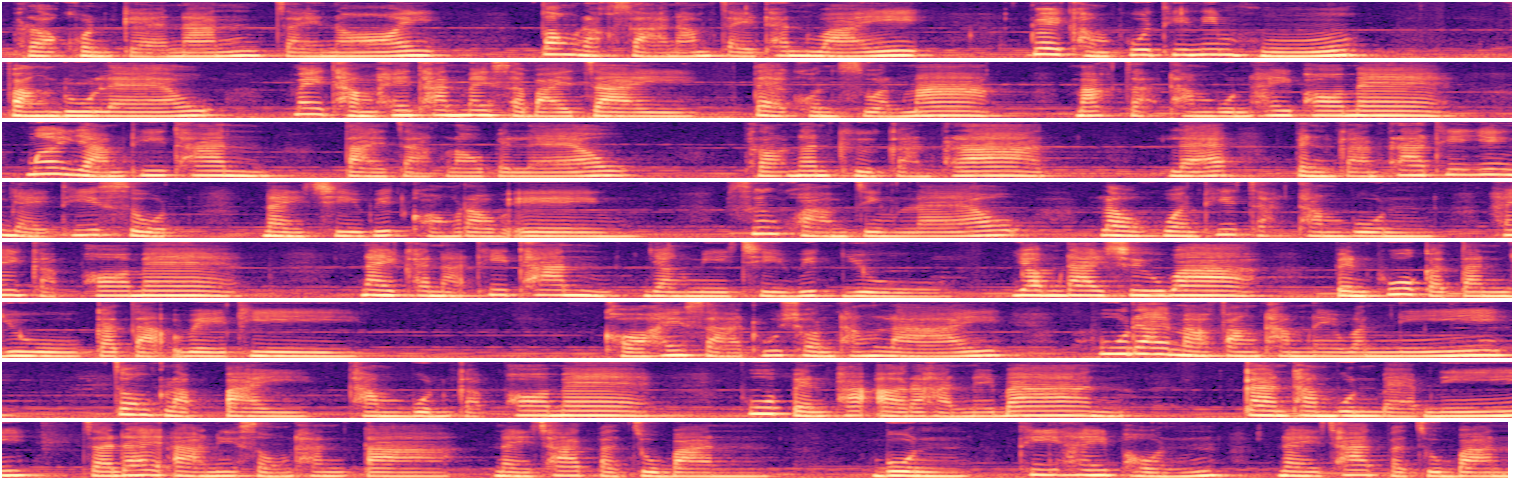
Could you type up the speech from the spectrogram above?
เพราะคนแก่นั้นใจน้อย ต้องรักษาน้ำใจท่านไว้ ด้วยคำพูดที่นิ่มหู ฟังดูแล้ว ไม่ทำให้ท่านไม่สบายใจ แต่คนส่วนมาก มักจะทำบุญให้พ่อแม่ เมื่อยามที่ท่านตายจากเราไปแล้ว เพราะนั่นคือการพลาด และเป็นการพลาดที่ยิ่งใหญ่ที่สุดในชีวิตของเราเอง ซึ่งความจริงแล้ว เราควรที่จะทำบุญให้กับพ่อแม่ ในขณะที่ท่านยังมีชีวิตอยู่ ย่อมได้ชื่อว่า เป็นผู้กตัญญูกะตะเวที ขอให้สาธุชนทั้งหลาย ผู้ได้มาฟังธรรมในวันนี้ จงกลับไปทำบุญกับพ่อแม่ ผู้เป็นพระอรหันต์ในบ้าน การทำบุญแบบนี้จะได้อานิสงส์ทันตาในชาติปัจจุบัน บุญที่ให้ผลในชาติปัจจุบัน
